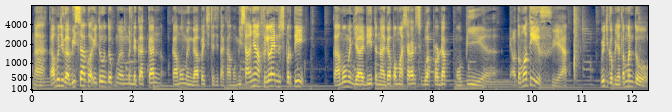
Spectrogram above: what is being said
nah kamu juga bisa kok itu untuk mendekatkan kamu menggapai cita-cita kamu. Misalnya freelance seperti kamu menjadi tenaga pemasaran sebuah produk mobil ya, otomotif ya. Gue juga punya temen tuh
